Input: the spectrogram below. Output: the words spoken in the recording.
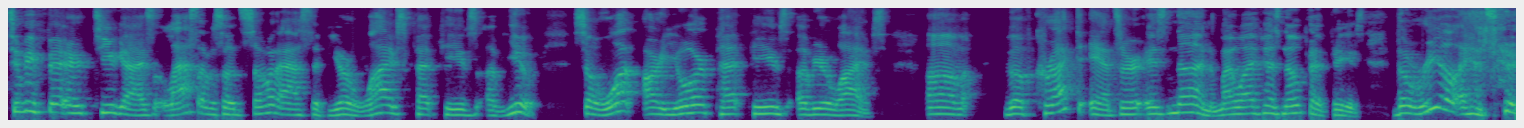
To be fair to you guys, last episode someone asked if your wives' pet peeves of you. So, what are your pet peeves of your wives? Um, the correct answer is none. My wife has no pet peeves. The real answer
